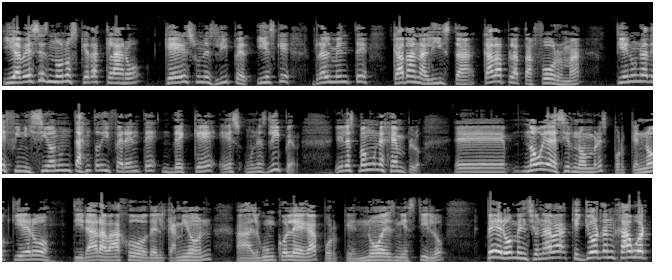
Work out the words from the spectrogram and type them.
Y a veces no nos queda claro qué es un sleeper. Y es que realmente cada analista, cada plataforma, tiene una definición un tanto diferente de qué es un sleeper. Y les pongo un ejemplo. Eh, no voy a decir nombres porque no quiero tirar abajo del camión a algún colega porque no es mi estilo, pero mencionaba que Jordan Howard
